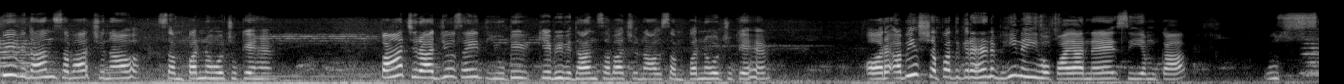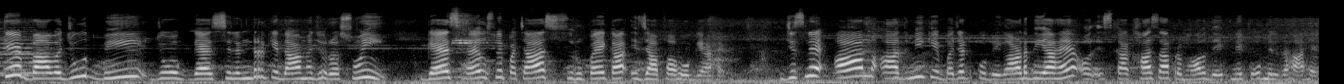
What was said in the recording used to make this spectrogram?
यूपी विधानसभा चुनाव संपन्न हो चुके हैं। पाँच राज्यों सहित यूपी के भी विधानसभा चुनाव संपन्न हो चुके हैं और अभी शपथ ग्रहण भी नहीं हो पाया नए सीएम का। उसके बावजूद भी जो गैस सिलेंडर के दाम है, जो रसोई गैस है, उसमें पचास रुपये का इजाफा हो गया है, जिसने आम आदमी के बजट को बिगाड़ दिया है और इसका खासा प्रभाव देखने को मिल रहा है।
